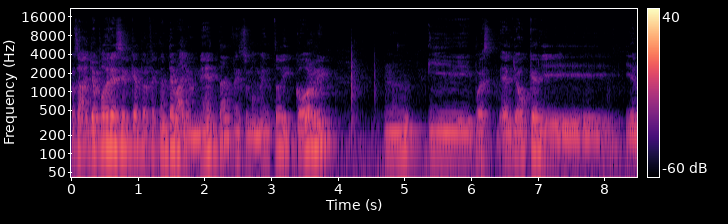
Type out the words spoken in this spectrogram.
O sea, yo podría decir que perfectamente Bayonetta en su momento y Corrin mm, y pues el Joker y, y el,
